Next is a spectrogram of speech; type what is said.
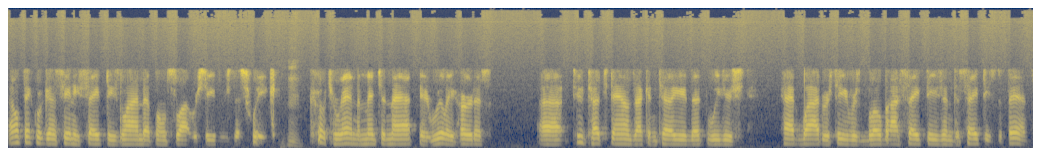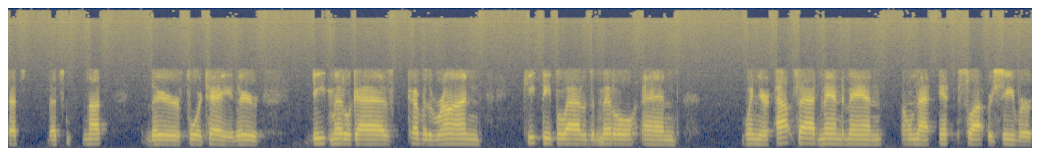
I don't think we're going to see any safeties lined up on slot receivers this week. Hmm. Coach Aranda mentioned that. It really hurt us. Uh, two touchdowns, I can tell you that we just had wide receivers blow by safeties into safeties defense. That's that's not their forte. They're deep middle guys, cover the run, keep people out of the middle, and when you're outside man to man on that slot receiver,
